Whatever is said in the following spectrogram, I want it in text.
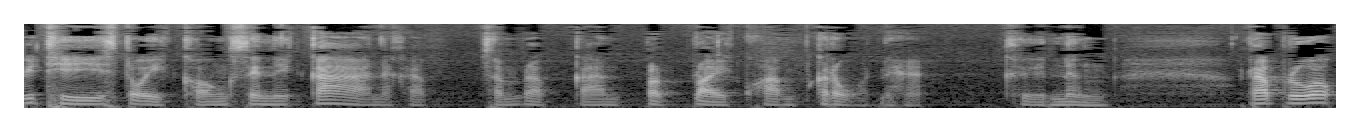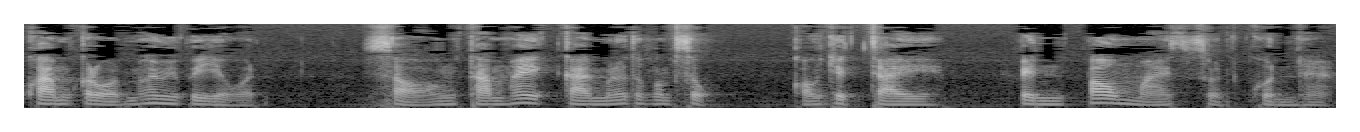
วิธีสโตอิกของเซเนกานะครับสำหรับการปลดปล่อยความโกรธนะฮะคือ 1. รับรู้ว่าความโกรธไม่มีประโยชน์ 2. ทำให้การบรรลุความสุขของจิตใจเป็นเป้าหมายสุดคุณฮะ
